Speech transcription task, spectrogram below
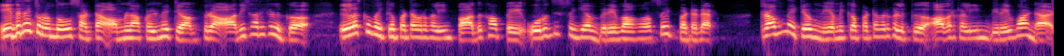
இதனைத் தொடர்ந்து சட்ட அமலாக்கள் மற்றும் பிற அதிகாரிகளுக்கு இலக்கு வைக்கப்பட்டவர்களின் பாதுகாப்பை உறுதி செய்ய விரைவாக செயற்பட்டனர். ட்ரம்ப் மற்றும் நியமிக்கப்பட்டவர்களுக்கு அவர்களின் விரைவான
